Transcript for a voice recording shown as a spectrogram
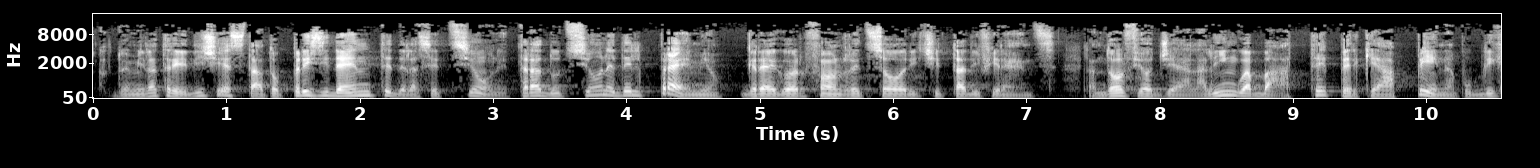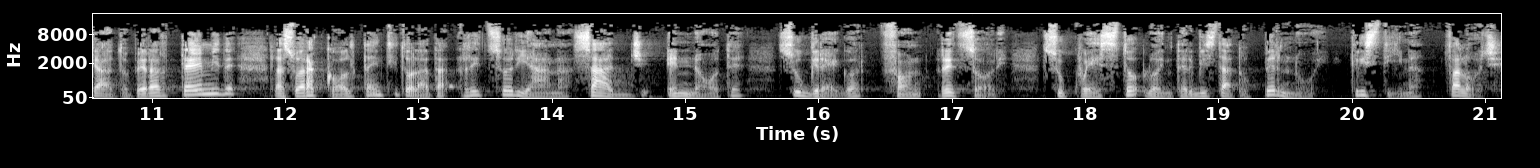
al 2013 è stato presidente della sezione traduzione del premio Gregor von Rezzori Città di Firenze. Landolfi oggi ha la lingua batte perché ha appena pubblicato per Artemide la sua raccolta intitolata Rezzoriana, saggi e note su Gregor von Rezzori. Su questo lo ha intervistato per noi Cristina Faloci.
